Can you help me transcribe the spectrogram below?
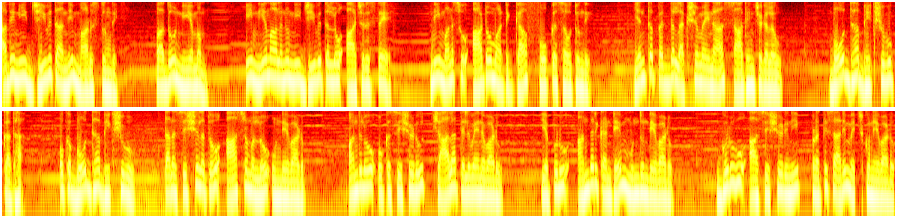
అది నీ జీవితాన్ని మారుస్తుంది. పదో నియమం ఈ నియమాలను నీ జీవితంలో ఆచరిస్తే నీ మనసు ఆటోమేటిక్గా ఫోకస్ అవుతుంది. ఎంత పెద్ద లక్ష్యమైనా సాధించగలవు. బౌద్ధ భిక్షువు కథ. ఒక బౌద్ధ భిక్షువు తన శిష్యులతో ఆశ్రమంలో ఉండేవాడు. అందులో ఒక శిష్యుడు చాలా తెలివైనవాడు. ఎప్పుడూ అందరికంటే ముందుండేవాడు. గురువు ఆ శిష్యుడిని ప్రతిసారి మెచ్చుకునేవాడు.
